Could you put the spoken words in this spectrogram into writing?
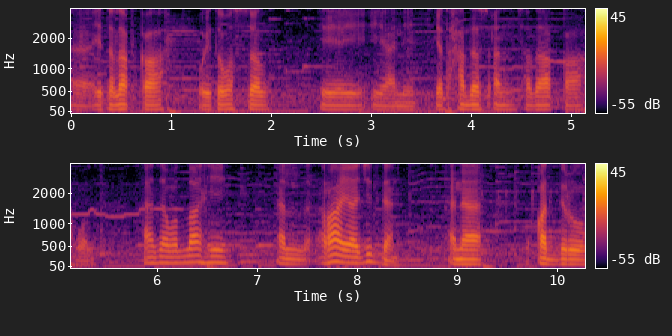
آه، يتلقى ويتوصل آه، يعني يتحدث عن صداقة هذا والله رائع جدا. أنا أقدر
